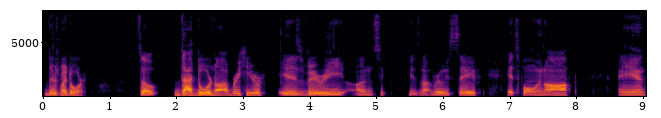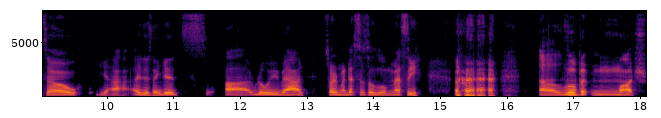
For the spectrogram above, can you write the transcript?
There's my door. So that doorknob right here is very unsecure. Is not really safe. It's falling off, and so yeah, I just think it's uh really bad. Sorry, my desk is a little messy. a little bit much,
